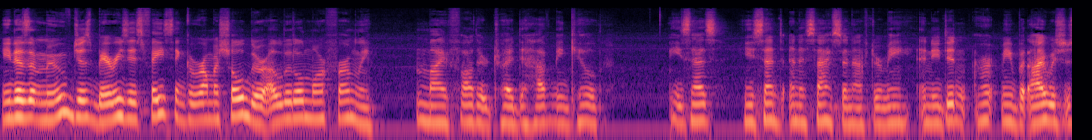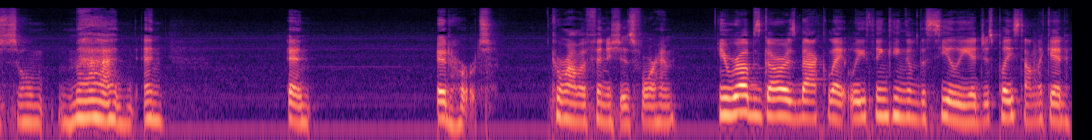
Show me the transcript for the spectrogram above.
He doesn't move, just buries his face in Kurama's shoulder a little more firmly. My father tried to have me killed. He says he sent an assassin after me, and he didn't hurt me, but I was just so mad, and. and. it hurt. Kurama finishes for him. He rubs Gaara's back lightly, thinking of the seal he had just placed on the kid.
